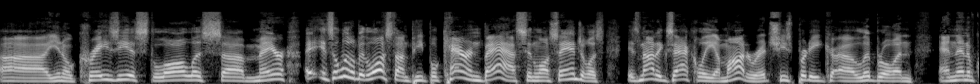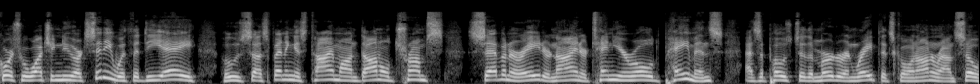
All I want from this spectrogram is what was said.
uh, you know, craziest lawless uh, mayor. It's a little bit lost on people. Karen Bass in Los Angeles is not exactly a moderate. She's pretty uh, liberal. And, and then, of course, we're watching New York City with the DA who's uh, spending his time on Donald Trump's seven or eight or nine or 10 year old payments as opposed to the murder and rape that's going on around. So,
